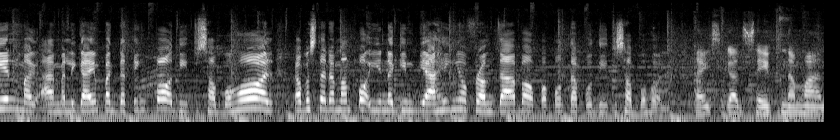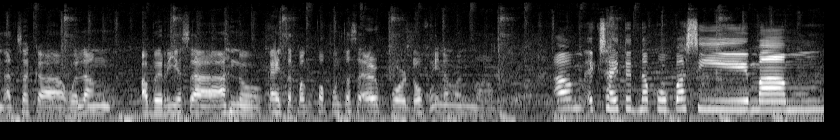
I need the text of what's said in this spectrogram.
Lulin, mag, ah, maligayang pagdating po dito sa Bohol. Kamusta naman po yung naging biyahe nyo from Davao papunta po dito sa Bohol? Thanks God, safe naman. At saka walang aberya sa ano, kahit sa pagpapunta sa airport, okay naman ma'am. Um, excited na po ba si Ma'am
